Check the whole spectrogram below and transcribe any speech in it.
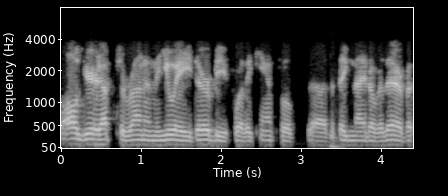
all geared up to run in the UAE Derby before they canceled uh, the big night over there. But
